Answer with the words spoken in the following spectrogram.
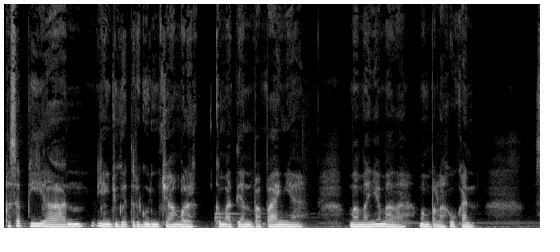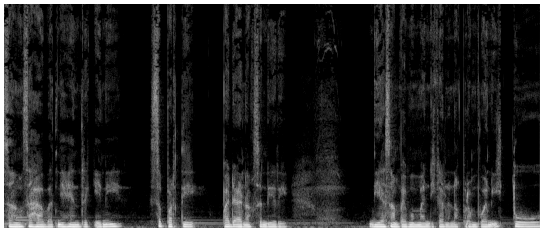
kesepian yang juga terguncang oleh kematian papanya, mamanya malah memperlakukan sang sahabatnya Hendrik ini seperti pada anak sendiri. Dia sampai memandikan anak perempuan itu,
